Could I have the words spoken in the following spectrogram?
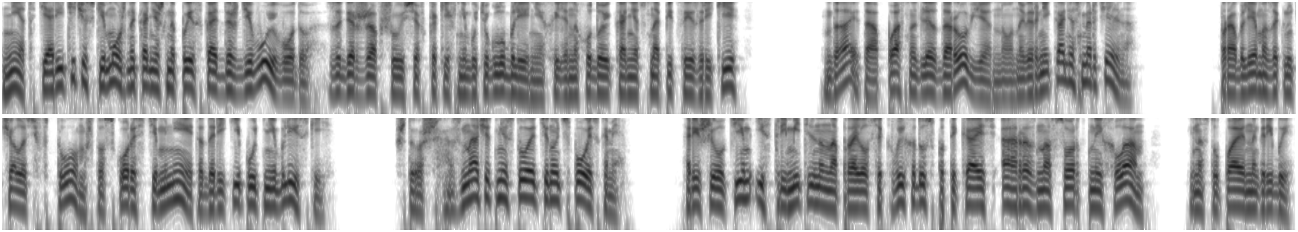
Нет, теоретически можно, конечно, поискать дождевую воду, задержавшуюся в каких-нибудь углублениях или на худой конец напиться из реки. Да, это опасно для здоровья, но наверняка не смертельно. Проблема заключалась в том, что скоро стемнеет, а до реки путь не близкий. Что ж, значит, не стоит тянуть с поисками. Решил Тим и стремительно направился к выходу, спотыкаясь о разносортный хлам и наступая на грибы.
